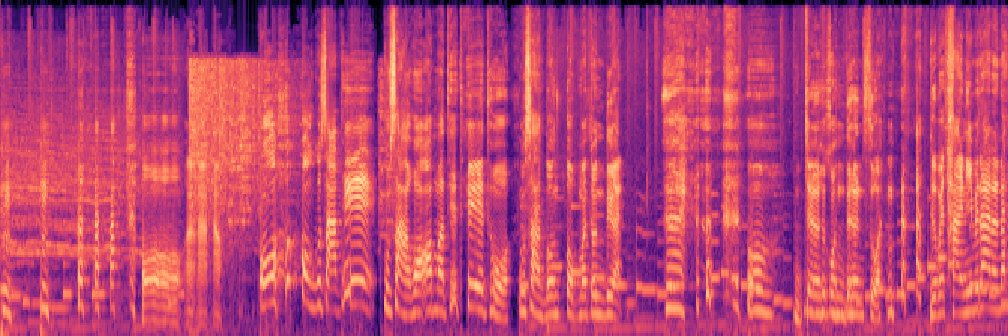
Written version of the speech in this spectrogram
โอ้ โอ้โอ้อ้าวโอ้กูสาเทกูสาวออฟมาเท่ๆโถกูสาโดนตบมาจนเดือดเฮ้ยโอ้เจอคนเดินสวนคือไปทางนี้ไม่ได้แล้วนะ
